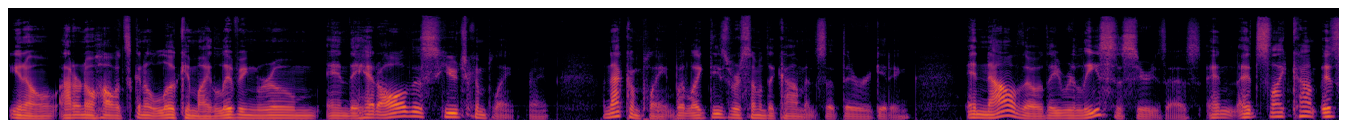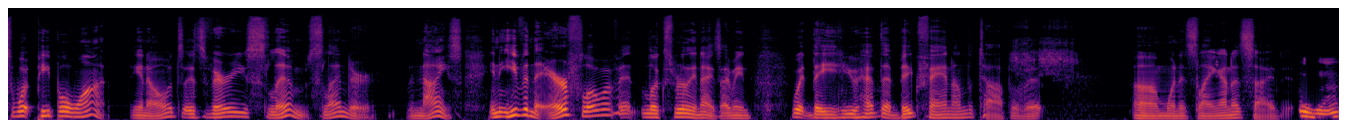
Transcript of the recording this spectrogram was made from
you know, I don't know how it's gonna look in my living room." And they had all this huge complaint, right? Not complaint, but like these were some of the comments that they were getting. And now though they release the Series S, and it's like it's what people want. You know, it's it's very slim, slender, nice, and even the airflow of it looks really nice. I mean, what they you have that big fan on the top of it, um, when it's laying on its side, Mm-hmm.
